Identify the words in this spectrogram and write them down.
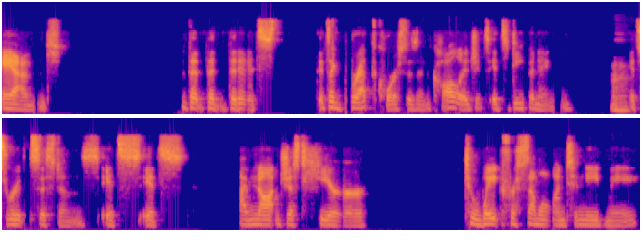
And that that that it's it's like breadth courses in college. It's it's deepening Mhm. it's root systems. It's it's i'm not just here to wait for someone to need me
